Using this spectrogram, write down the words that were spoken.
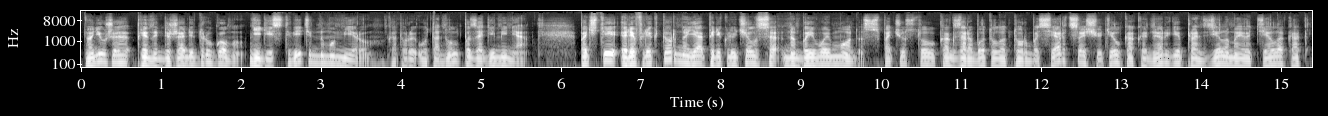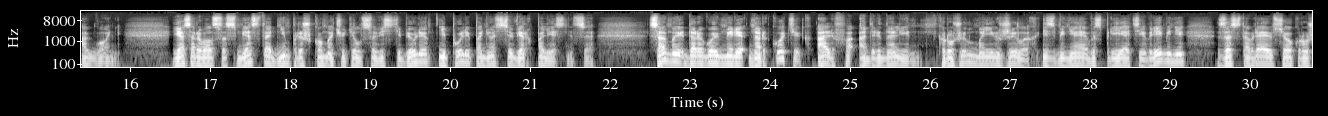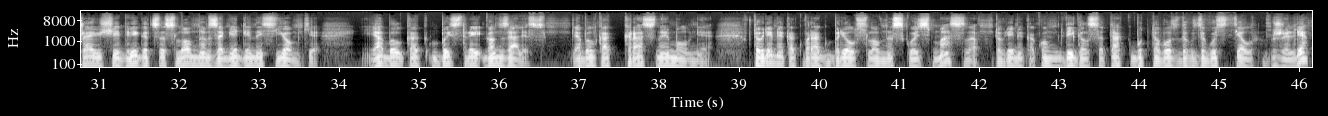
но они уже принадлежали другому, недействительному миру, который утонул позади меня. Почти рефлекторно я переключился на боевой модус, почувствовал, как заработало турбосердце, ощутил, как энергия пронзила мое тело, как огонь. Я сорвался с места, одним прыжком очутился в вестибюле и пулей понесся вверх по лестнице. Самый дорогой в мире наркотик, альфа-адреналин, кружил в моих жилах, изменяя восприятие времени, заставляя все окружающее двигаться словно в замедленной съемке. Я был как быстрый Гонзалес. Я был как красная молния. В то время как враг брел словно сквозь масло, в то время как он двигался так, будто воздух загустел в желе,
